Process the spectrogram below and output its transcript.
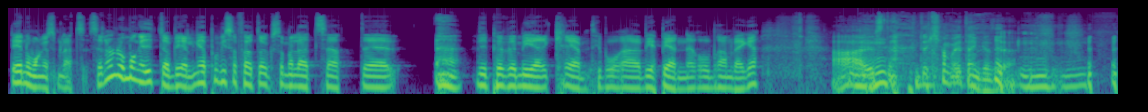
Det är nog många som har lärt sig. Sen är det nog många IT-avdelningar på vissa företag som har lärt sig att eh, vi behöver mer kräm till våra VPNer och brandväggar. Ja, just det. Det kan man ju tänka sig. ja. Mm, mm.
